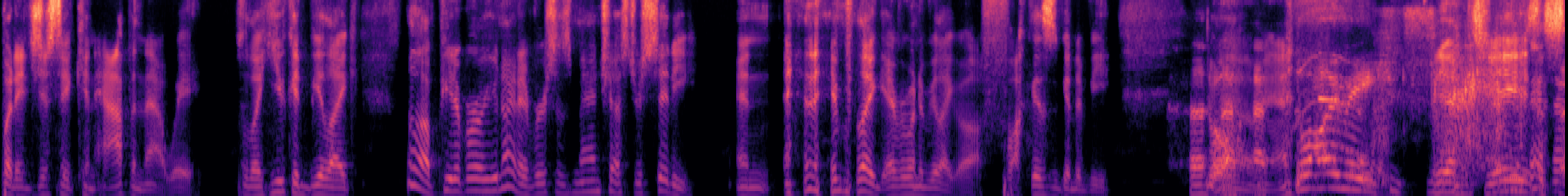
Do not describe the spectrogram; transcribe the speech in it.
but it just it can happen that way. So like you could be like, oh, Peterborough United versus Manchester City, and, and it'd be like everyone would be like, oh fuck, this is gonna be oh man, blimey, yeah, Jesus.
